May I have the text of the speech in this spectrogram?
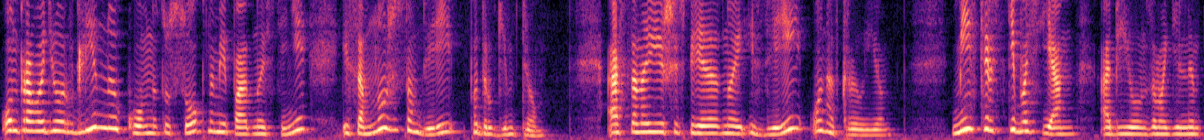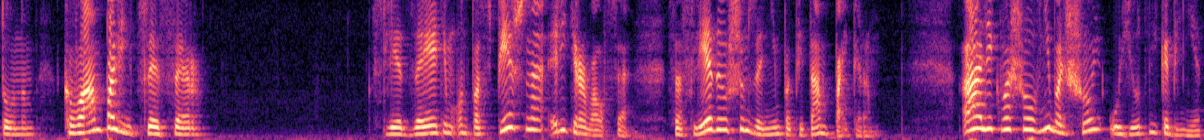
Он проводил их в длинную комнату с окнами по одной стене и со множеством дверей по другим трем. Остановившись перед одной из дверей, он открыл ее. «Мистер Стебасьян», — объявил он за могильным тоном, — «к вам полиция, сэр». Вслед за этим он поспешно ретировался со следовавшим за ним по пятам Пайпером. Алик вошел в небольшой уютный кабинет.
